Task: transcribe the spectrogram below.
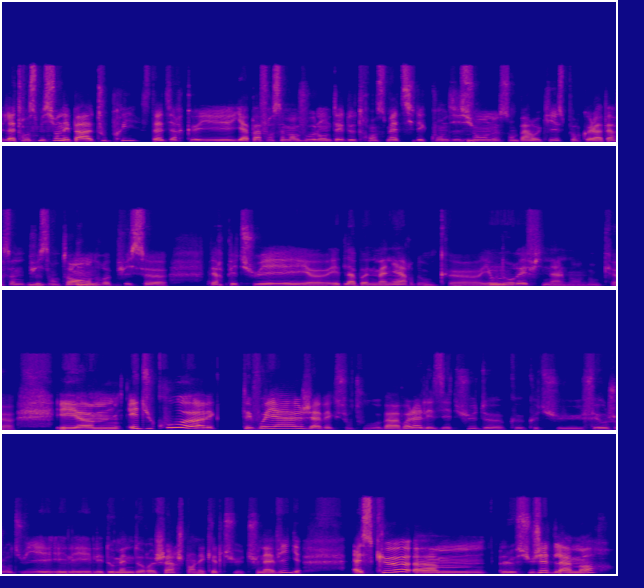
la transmission n'est pas à tout prix, c'est-à-dire qu'il n'y a pas forcément volonté de transmettre si les mmh. conditions ne sont pas requises pour que la personne mmh. puisse entendre, puisse perpétuer et, de la bonne manière, donc et mmh. honorer finalement. Donc et, et du coup avec tes voyages, avec surtout bah, voilà, les études que, tu fais aujourd'hui et, les, domaines de recherche dans lesquels tu, navigues, est-ce que le sujet de la mort,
